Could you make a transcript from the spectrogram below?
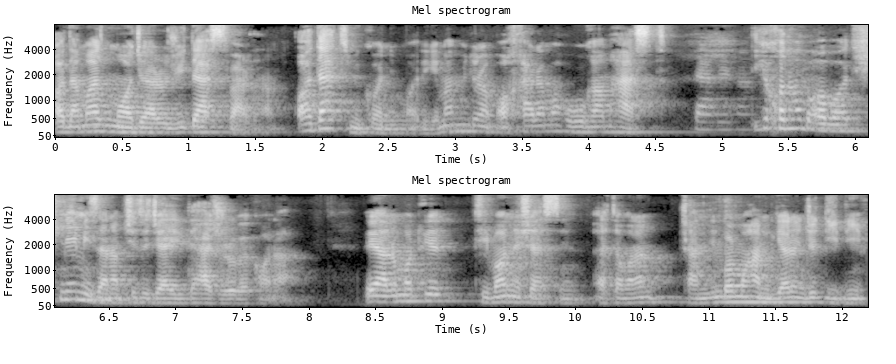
آدم از ماجراجویی دست بردارن. عادت می‌کنیم ما دیگه. من می‌دونم آخر ما حقوقم هست. دیگه خودم با آبادیش نمی‌زنم چیز جدید تجربه کنم. به الان ما توی تیوان نشستیم. احتمالا چندین بار ما همدیگه رو اینجا دیدیم.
